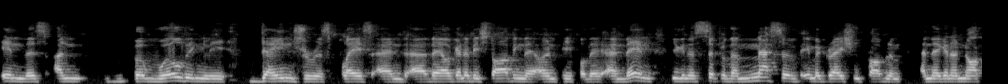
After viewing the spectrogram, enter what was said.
in this unbewilderingly dangerous place, and uh, they are going to be starving their own people there. And then you're going to sit with a massive immigration problem, and they're going to knock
